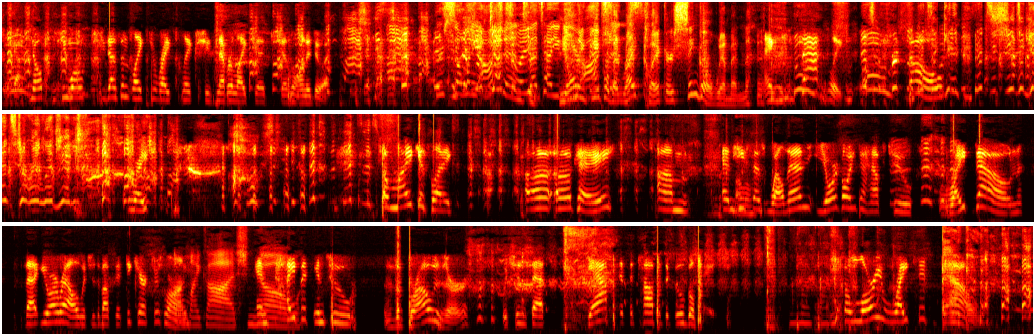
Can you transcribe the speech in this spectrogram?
Yeah, nope. She won't. She doesn't like to right click. She's never liked it. She doesn't want to do it. There's so many options. That's how you The get only your people that options. right click are single women. Exactly. Oh, so It's, it's against your religion. right. so Mike is like, uh, okay. Um, and he says, well, then you're going to have to write down that URL, which is about 50 characters long. Oh my gosh. and type it into the browser, which is that gap at the top of the Google page. Oh my gosh. so Lori writes it down.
